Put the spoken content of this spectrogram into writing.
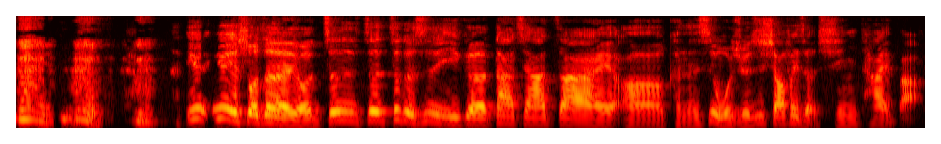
因为因为说真的有，这这这个是一个大家在呃，可能是我觉得是消费者心态吧。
